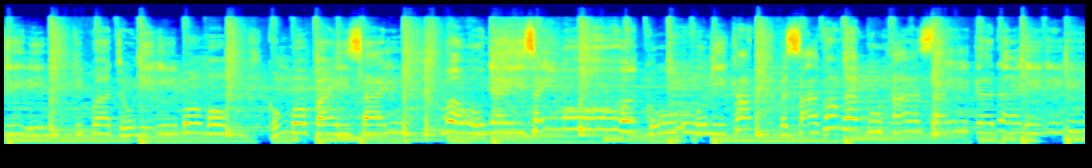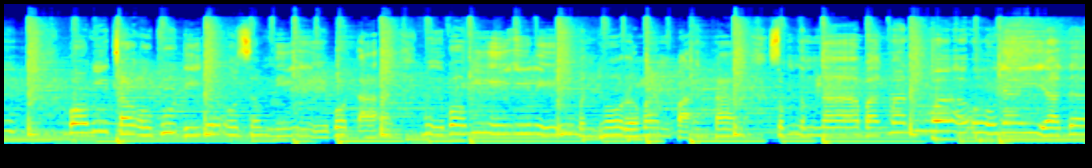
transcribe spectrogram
อีหลีคิดว่าเจ้านี้บ่มม คงบ่ไปใส่เว้าใหญ่ใส่หมูว่ากูนี่คักภาษาความฮักกูหาใส่ก็ได้บ่มีเจ้าผู้เดียวสำนีบ่ตายมือบ่มีอีหลีมันทรมานปานตาย สมน้ำหน้าบากมันว่าโอ้ยอยากได้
